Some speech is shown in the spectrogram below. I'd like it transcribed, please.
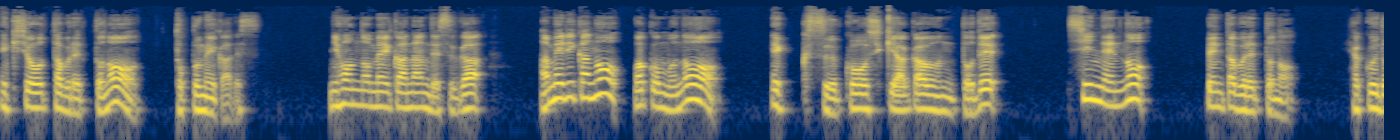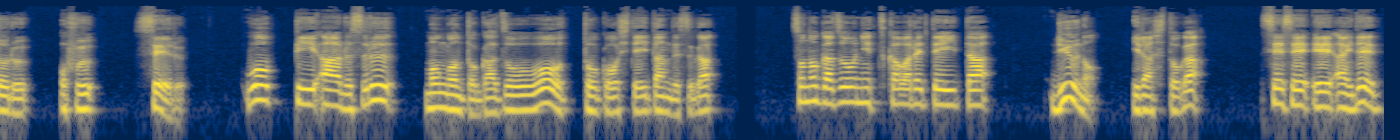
液晶タブレットのトップメーカーです。日本のメーカーなんですが、アメリカのワコムの X 公式アカウントで新年のペンタブレットの100ドルオフセールを PR する文言と画像を投稿していたんですが、その画像に使われていた竜のイラストが生成 AI で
